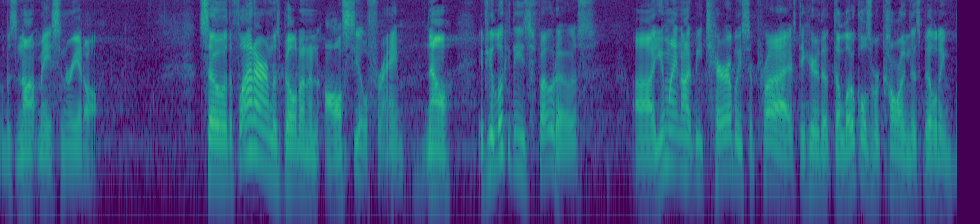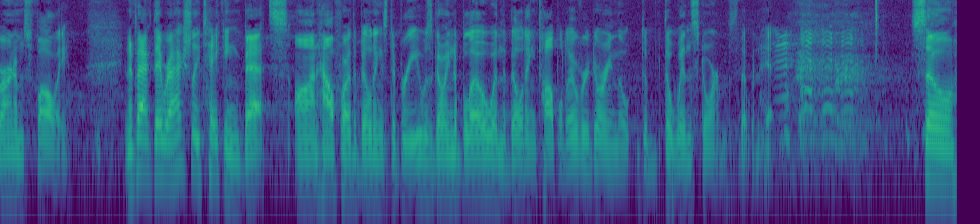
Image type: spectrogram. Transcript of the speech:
It was not masonry at all. So the Flatiron was built on an all steel frame. Now, if you look at these photos, uh, you might not be terribly surprised to hear that the locals were calling this building Burnham's Folly. And in fact, they were actually taking bets on how far the building's debris was going to blow when the building toppled over during the, the, the windstorms that would hit. so,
